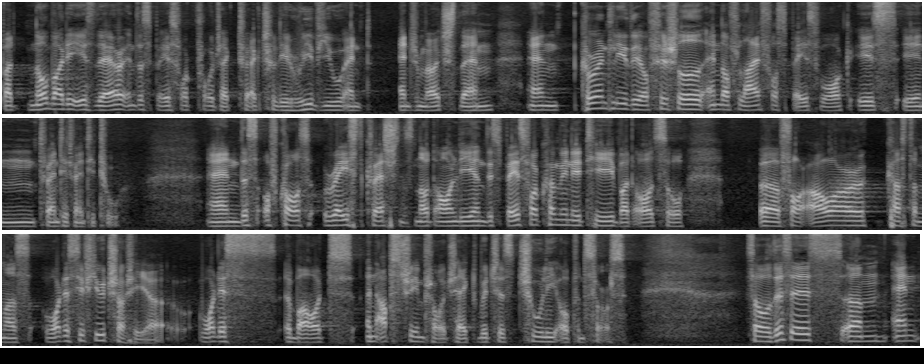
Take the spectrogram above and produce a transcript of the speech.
but nobody is there in the spacewalk project to actually review and, and merge them. And currently the official end of life for spacewalk is in 2022. And this, of course, raised questions, not only in the spacewalk community, but also uh, for our customers, what is the future here? What is about an upstream project which is truly open source. So this is, um, and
